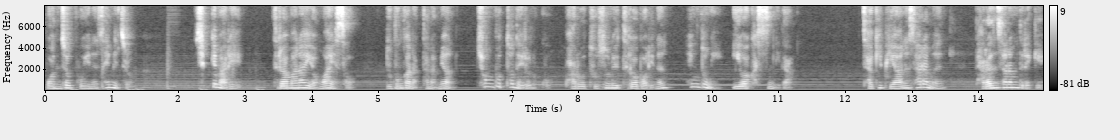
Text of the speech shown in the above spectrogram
먼저 보이는 셈이죠. 쉽게 말해 드라마나 영화에서 누군가 나타나면 총부터 내려놓고 바로 두 손을 들어버리는 행동이 이와 같습니다. 자기 비하하는 사람은 다른 사람들에게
